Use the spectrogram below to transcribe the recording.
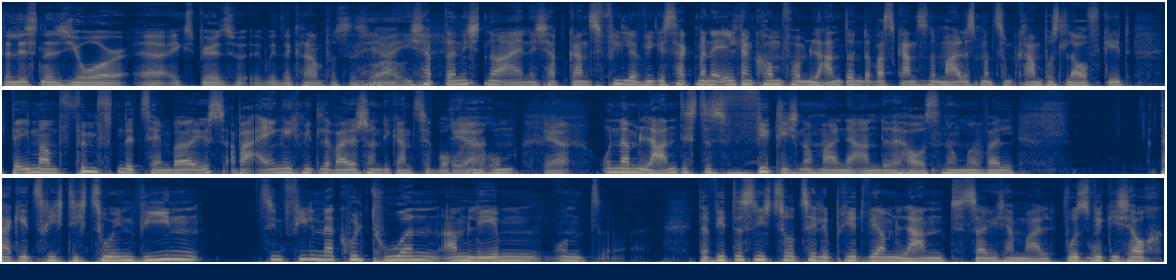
the listeners, your uh, experience with, with the Krampus as well. Ja, ich habe da nicht nur einen, ich habe ganz viele. Wie gesagt, meine Eltern kommen vom Land und da war es ganz normal, dass man zum Campuslauf geht, der immer am 5. Dezember ist, aber eigentlich mittlerweile schon die ganze Woche Ja, herum. ja. Und am Land ist das wirklich nochmal eine andere Hausnummer, weil da geht es richtig zu. In Wien sind viel mehr Kulturen am Leben und da wird das nicht so zelebriert wie am Land, sage ich einmal, wo es wirklich auch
